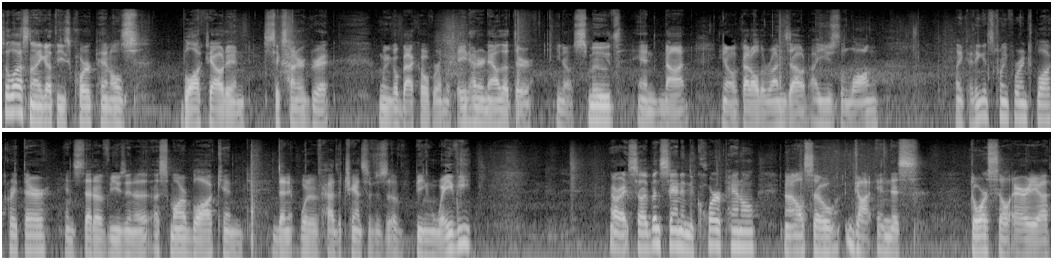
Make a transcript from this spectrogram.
So last night I got these quarter panels blocked out in 600 grit. I'm going to go back over them with 800 now that they're, you know, smooth and not, you know, got all the runs out. I used the long, like I think it's 24 inch block right there instead of using a, a smaller block and then it would have had the chances of being wavy. All right, so I've been sanding the quarter panel and I also got in this door sill area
